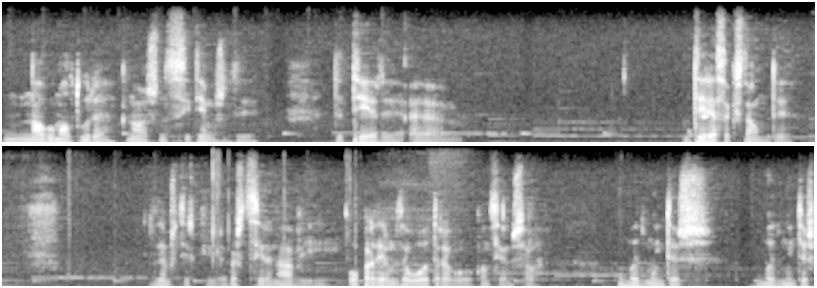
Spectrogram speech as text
em alguma altura que nós necessitemos de, de ter uh, ter essa questão de podemos ter que abastecer a nave e, ou perdermos a outra ou acontecermos, sei lá, uma de muitas uma de muitas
